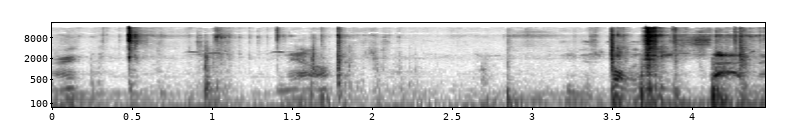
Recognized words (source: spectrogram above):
Alright. Now, you just pull this piece aside now.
